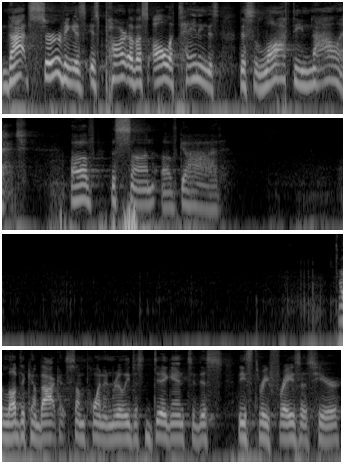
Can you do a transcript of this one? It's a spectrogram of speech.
that serving is, is part of us all attaining this, this lofty knowledge of the Son of God. I'd love to come back at some point and really just dig into this, these three phrases here.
